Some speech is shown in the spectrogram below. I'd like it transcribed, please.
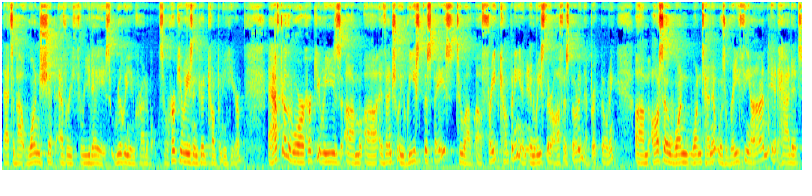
that's about one ship every three days. Really incredible. So Hercules in good company here. After the war, Hercules um, uh, eventually leased the space to a, a freight company and, and, leased their office building, that brick building. Um, also, one, one tenant was Raytheon. It had its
